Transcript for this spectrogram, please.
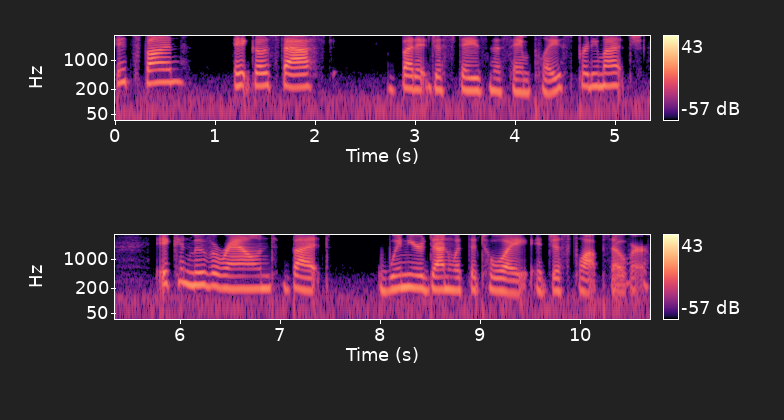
it's fun, it goes fast, but it just stays in the same place pretty much. It can move around, but when you're done with the toy, it just flops over.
